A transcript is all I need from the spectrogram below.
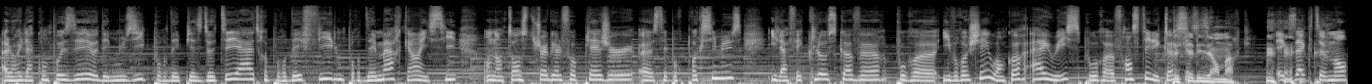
Alors il a composé des musiques pour des pièces de théâtre, pour des films, pour des marques. hein. Ici, on entend Struggle for Pleasure, euh, c'est pour Proximus. Il a fait Close Cover pour euh, Yves Rocher ou encore Iris pour euh, France Télécom. Spécialisé en marque. Exactement.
